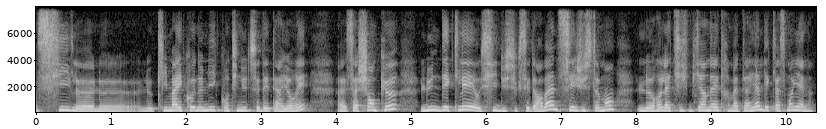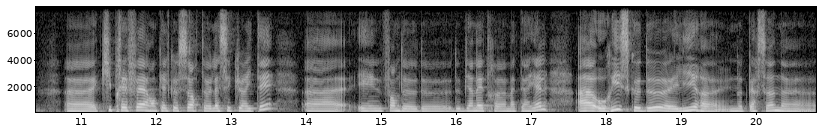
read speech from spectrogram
si le, climat économique continue de se détériorer, sachant que l'une des clés aussi du succès d'Orban, c'est justement le relatif bien-être matériel des classes moyennes, qui préfèrent en quelque sorte la sécurité euh, et une forme de, de, bien-être matériel à, au risque de élire une autre personne euh,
